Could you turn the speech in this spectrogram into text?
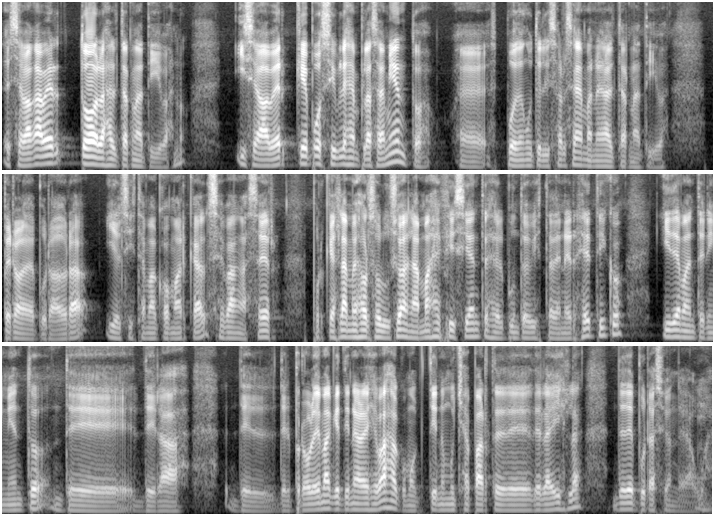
se van a ver todas las alternativas ¿no? y se va a ver qué posibles emplazamientos pueden utilizarse de manera alternativa. Pero la depuradora y el sistema comarcal se van a hacer porque es la mejor solución, es la más eficiente desde el punto de vista energético y de mantenimiento de, la, del, problema que tiene la isla baja, como tiene mucha parte de, la isla, de depuración de agua.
